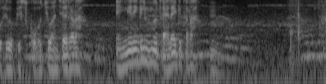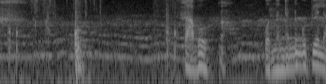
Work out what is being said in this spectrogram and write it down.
ഒരു സ്കോച്ച് വാങ്ങിച്ചു തരാടാ. എങ്ങനെയെങ്കിലും ഒന്ന് ടയലാക്കി തടാ. സാബു ഒന്നും രണ്ടും കുപ്പിയല്ല.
